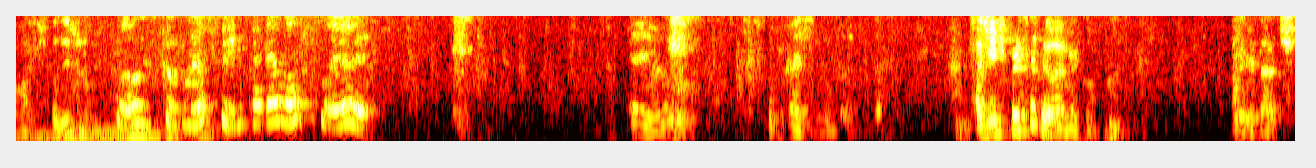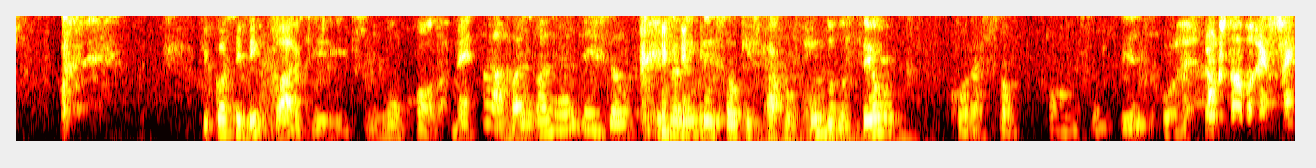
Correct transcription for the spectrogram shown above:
Ó, Deixa eu fazer de novo. Não, Scooby, meu filho, cadê você? É, eu sou péssimo pra imitação. A gente percebeu, Everton. Verdade. Ficou assim bem claro que, que não rola, né? Ah, mas valeu a intenção. Fica na intenção que está no fundo do seu coração. Com certeza. Coração. estava recém.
